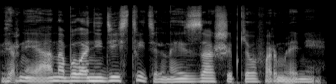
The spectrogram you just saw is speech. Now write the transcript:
Вернее, она была недействительна из-за ошибки в оформлении.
